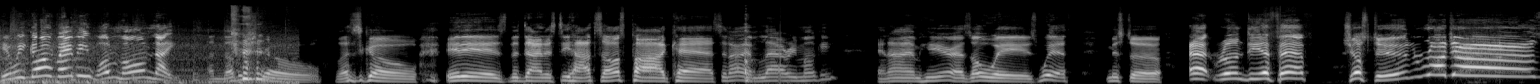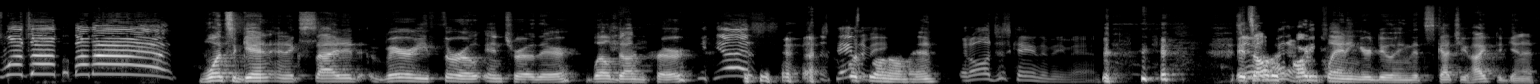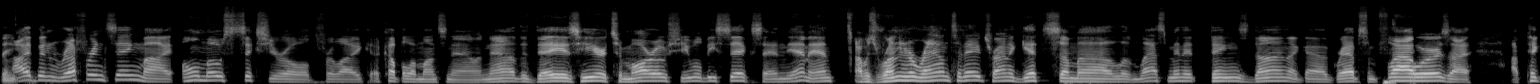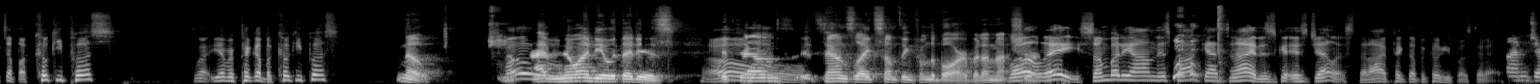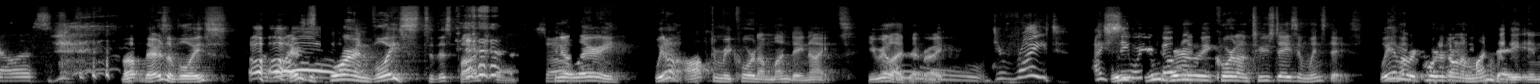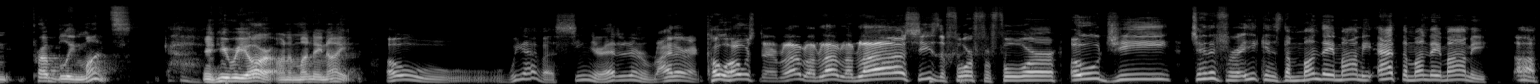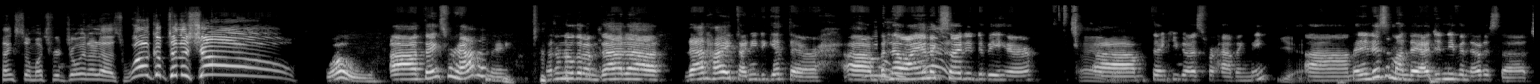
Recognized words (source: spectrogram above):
right, here we go, baby. One more night, another show. Let's go. It is the Dynasty Hot Sauce Podcast, and I am Larry Monkey, and I am here as always with Mister at Run DFF, Justin Rogers. What's up, Bubba? Once again, an excited, very thorough intro there. Well done, sir. yes, it just came What's to me. going on, man? It all just came to me, man. It's Dude, all the party planning you're doing that's got you hyped again, I think. I've been referencing my almost six year old for like a couple of months now. And now the day is here. Tomorrow she will be six. And yeah, man, I was running around today trying to get some uh, last minute things done. I uh, grabbed some flowers. I, I picked up a cookie puss. You ever pick up a cookie puss? no. No. I have no idea what that is. Oh. It sounds oh. it sounds like something from the bar, but I'm not well, sure. Well, hey, somebody on this podcast tonight is is jealous that I picked up a cookie puss today. I'm jealous. Well, there's a voice. Oh, There's a foreign voice to this podcast. so, you know, Larry, we Yeah. don't often record on Monday nights. You realize that, right? Oh, You're right. I see we, where you're we going. We generally record on Tuesdays and Wednesdays. We We haven't recorded on a Monday in probably months. God. And here we are on a Monday night. Oh, we have a senior editor and writer and co-host and blah blah blah blah blah. She's the four for four OG Jennifer Eakins, the Monday mommy at the Monday mommy. Oh, thanks so much for joining us. Welcome to the show. Whoa. Uh, thanks for having me. I don't know that I'm that uh, that hyped. I need to get there. Um, but no, I am excited to be here. Um, thank you guys for having me. yeah, Um, and it is a Monday. I didn't even notice that.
